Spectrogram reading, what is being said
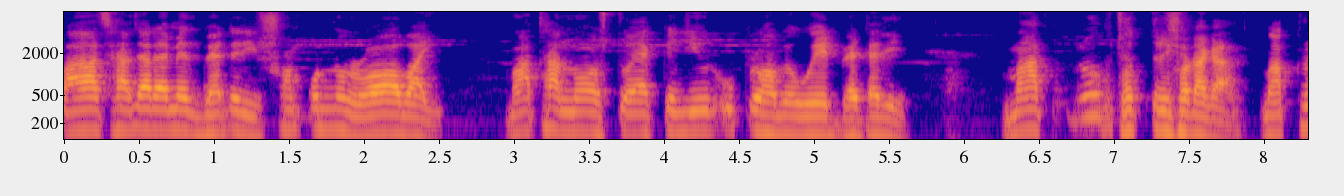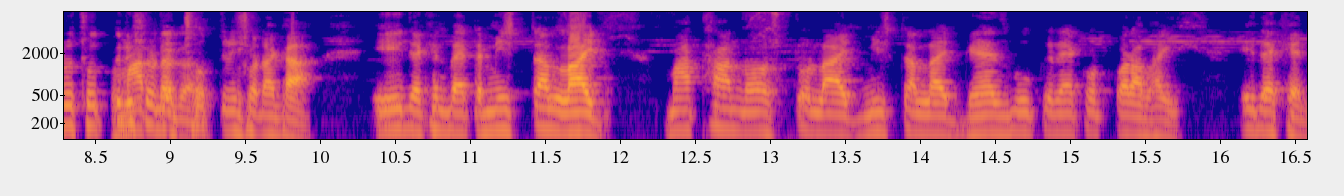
পাঁচ হাজার এমএস ব্যাটারি সম্পূর্ণ র ভাই। মাথা নষ্ট এক কেজির উপরে হবে ওয়েট ব্যাটারি। মাত্র ছত্রিশশো টাকা। মাত্র ছত্রিশশো টাকা? ছত্রিশশো টাকা। এই দেখেন ভাই একটা মিস্টার লাইট। মাথা নষ্ট লাইট মিস্টার লাইট গ্যাস বুকে রেকর্ড করা ভাই। এই দেখেন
